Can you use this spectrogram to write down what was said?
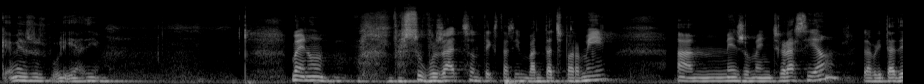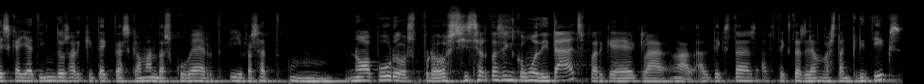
què més us volia dir? bueno, per suposat, són textos inventats per mi, amb més o menys gràcia. La veritat és que ja tinc dos arquitectes que m'han descobert i he passat, mm, no apuros, però sí certes incomoditats, perquè, clar, el textes, els textos eren bastant crítics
